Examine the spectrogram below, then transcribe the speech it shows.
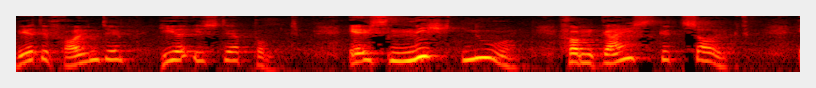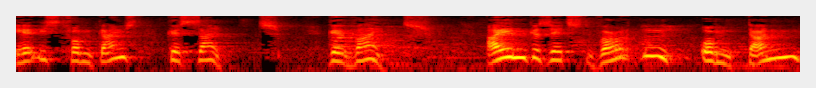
werte Freunde, hier ist der Punkt. Er ist nicht nur vom Geist gezeugt, er ist vom Geist gesalbt, geweiht, eingesetzt worden, um dann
